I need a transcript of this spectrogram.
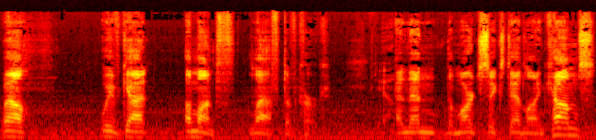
Well, we've got a month left of Kirk. Yeah. And then the March 6th deadline comes.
